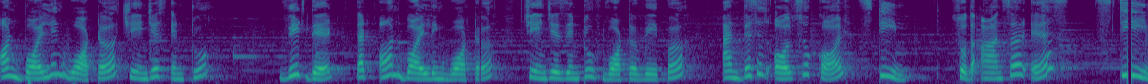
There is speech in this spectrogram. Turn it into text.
on boiling water changes into we did that on boiling water changes into water vapor and this is also called steam. So the answer is steam.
